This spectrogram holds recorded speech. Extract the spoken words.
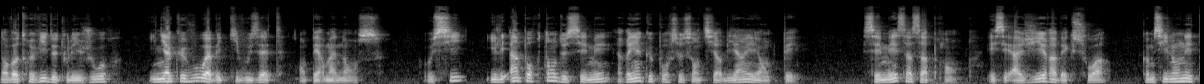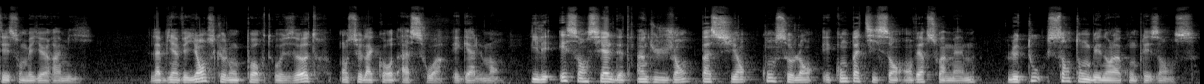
Dans votre vie de tous les jours, il n'y a que vous avec qui vous êtes en permanence. Aussi, il est important de s'aimer rien que pour se sentir bien et en paix. S'aimer, ça s'apprend, et c'est agir avec soi comme si l'on était son meilleur ami. La bienveillance que l'on porte aux autres, on se l'accorde à soi également. Il est essentiel d'être indulgent, patient, consolant et compatissant envers soi-même, le tout sans tomber dans la complaisance.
